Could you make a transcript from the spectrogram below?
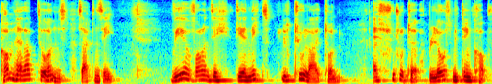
Komm herab zu uns, sagten sie. Wir wollen dich dir nichts zuleid tun. Es schüttelte bloß mit dem Kopf.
